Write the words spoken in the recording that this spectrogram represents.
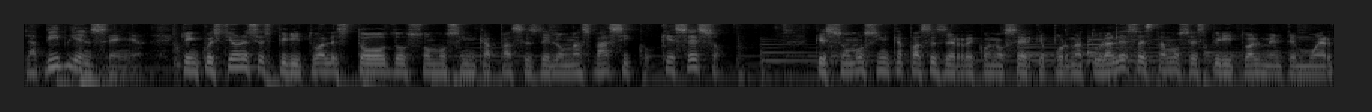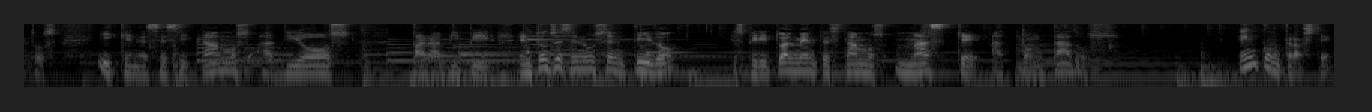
La Biblia enseña que en cuestiones espirituales todos somos incapaces de lo más básico. ¿Qué es eso? Que somos incapaces de reconocer que por naturaleza estamos espiritualmente muertos y que necesitamos a Dios para vivir. Entonces, en un sentido, espiritualmente estamos más que atontados. En contraste,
